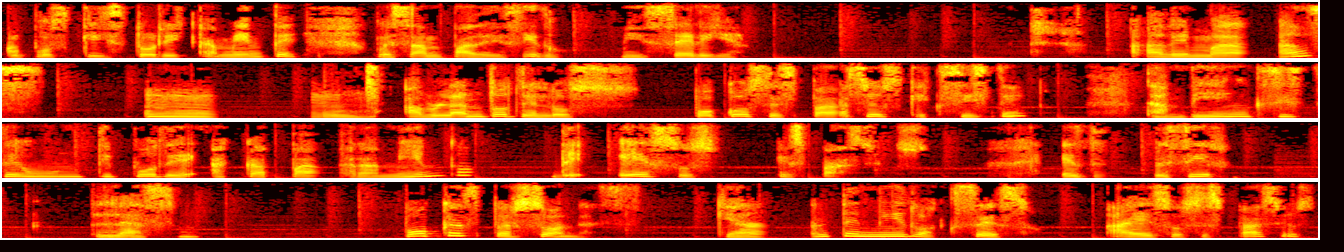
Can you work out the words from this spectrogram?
grupos que históricamente pues han padecido miseria. Además, mm, mm, hablando de los pocos espacios que existen, también existe un tipo de acaparamiento de esos espacios. Es decir, las pocas personas que han tenido acceso a esos espacios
